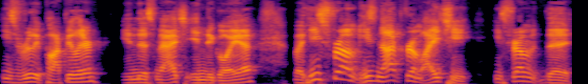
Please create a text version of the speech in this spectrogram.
He's really popular in this match in Nagoya, but he's from he's not from Aichi. He's from the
